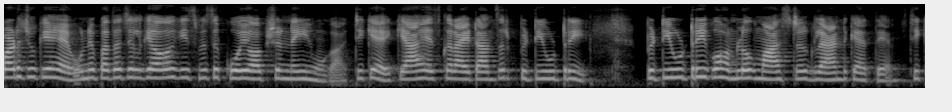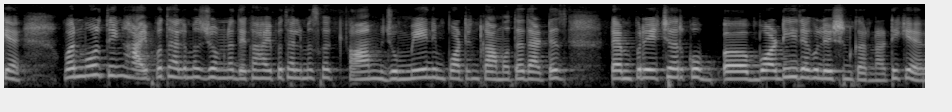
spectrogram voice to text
पढ़ चुके हैं, उन्हें पता चल गया होगा कि इसमें से कोई ऑप्शन नहीं होगा। ठीक है? क्या है इसका राइट आंसर पिट्यूटरी पिट्यूटरी को हम लोग मास्टर ग्लैंड कहते हैं। ठीक है? वन मोर थिंग हाइपोथैलेमस जो हमने देखा हाइपोथैलेमस का काम, जो मेन इंपॉर्टेंट काम होता है दैट इज़ टेम्परेचर को बॉडी रेगुलेशन करना। ठीक है?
